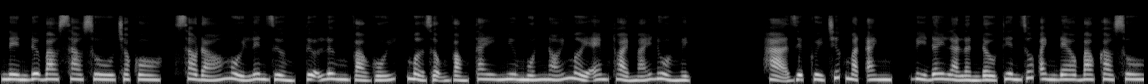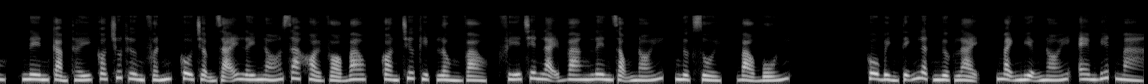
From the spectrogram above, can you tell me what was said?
nên đưa bao sao su cho cô, sau đó ngồi lên giường, tựa lưng vào gối, mở rộng vòng tay như muốn nói mời em thoải mái đùa nghịch. Hạ Diệp quỳ trước mặt anh, vì đây là lần đầu tiên giúp anh đeo bao cao su, nên cảm thấy có chút hưng phấn, cô chậm rãi lấy nó ra khỏi vỏ bao, còn chưa kịp lồng vào, phía trên lại vang lên giọng nói, ngược rồi, bảo bối. Cô bình tĩnh lật ngược lại, mạnh miệng nói, em biết mà.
